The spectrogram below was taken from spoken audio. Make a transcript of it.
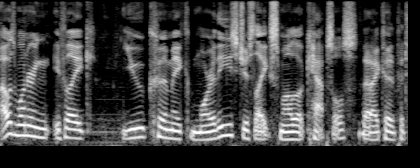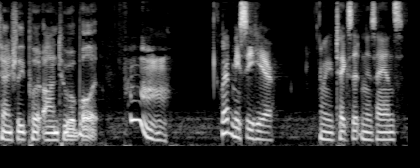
I was wondering if like you could make more of these, just like small little capsules that I could potentially put onto a bullet. Hmm. Let me see here. And he takes it in his hands.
